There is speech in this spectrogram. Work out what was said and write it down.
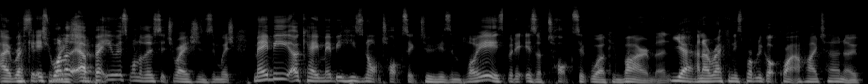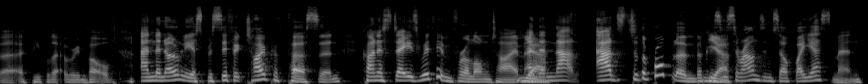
I reckon it's one of. The, I bet you it's one of those situations in which maybe okay, maybe he's not toxic to his employees, but it is a toxic work environment. Yeah. and I reckon he's probably got quite a high turnover of people that are involved, and then only a specific type of person kind of stays with him for a long time, Yeah. and then that adds to the problem because Yeah. he surrounds himself by yes men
